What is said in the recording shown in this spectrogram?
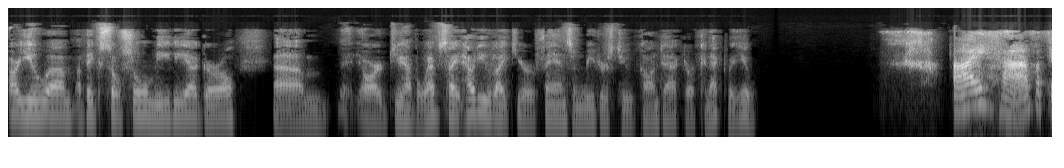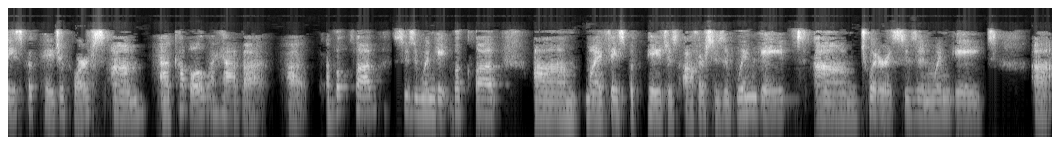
are you um, a big social media girl? Um, or do you have a website? How do you like your fans and readers to contact or connect with you? I have a Facebook page, of course. Um, a couple. I have a, a, a book club, Susan Wingate Book Club. Um, my Facebook page is author Susan Wingate. Um, Twitter is Susan Wingate. Uh,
